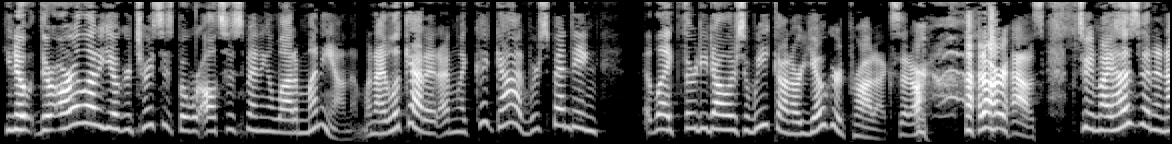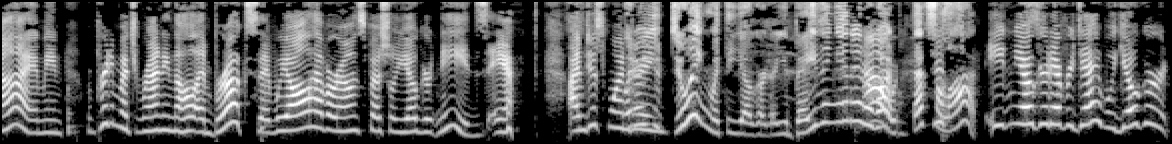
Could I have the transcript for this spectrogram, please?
You know, there are a lot of yogurt choices, but we're also spending a lot of money on them. When I look at it, I'm like, good God, we're spending like thirty dollars a week on our yogurt products at our at our house. Between my husband and I, I mean, we're pretty much running the whole. And Brooks, that we all have our own special yogurt needs, and I'm just wondering. What are you doing with the yogurt? Are you bathing in it or what? That's a lot. Eating yogurt every day. Well, yogurt,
